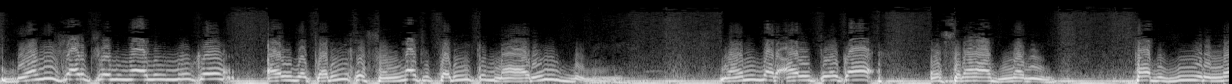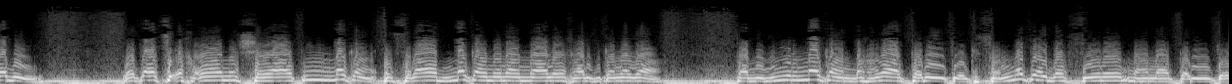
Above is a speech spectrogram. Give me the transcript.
دومی شرط سے معلوم ہو کہ ای بطریق سنت طریق معروف بھی یعنی در آیتوں کا اسراد نبی تبذیر نبی. وتاچ اخوان الشیاطین مکن اسراب مکن من مال خرج کنگا. تبذیر مکن بہما طریقے کی سنت دستور بہما طریقے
